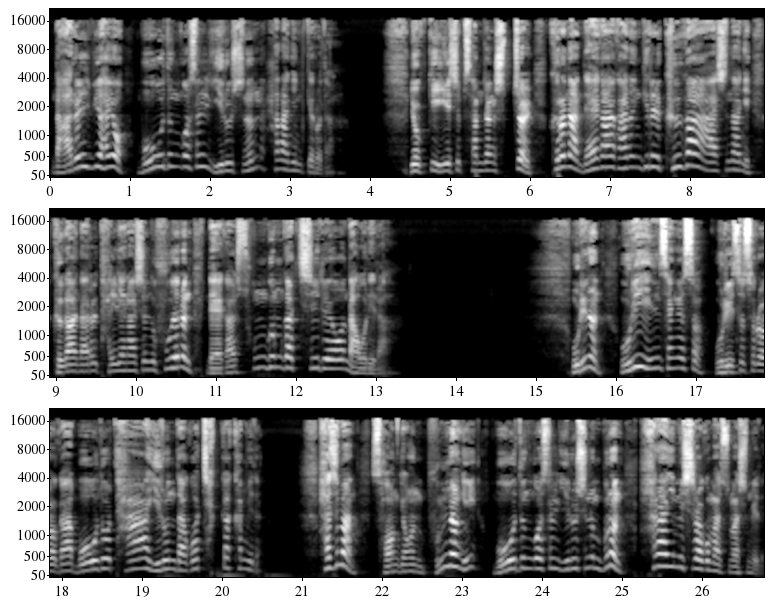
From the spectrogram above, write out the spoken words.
나를 위하여 모든 것을 이루시는 하나님께로다. 욥기 23장 10절 그러나 내가 가는 길을 그가 아시나니 그가 나를 단련하신 후에는 내가 순금같이 되어 나오리라. 우리는 우리 인생에서 우리 스스로가 모두 다 이룬다고 착각합니다. 하지만 성경은 분명히 모든 것을 이루시는 분은 하나님이시라고 말씀하십니다.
